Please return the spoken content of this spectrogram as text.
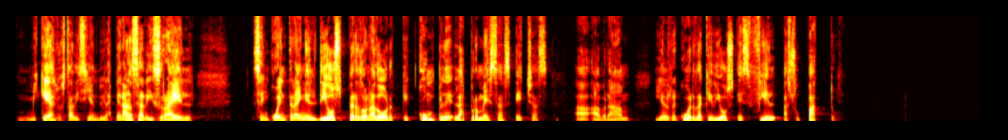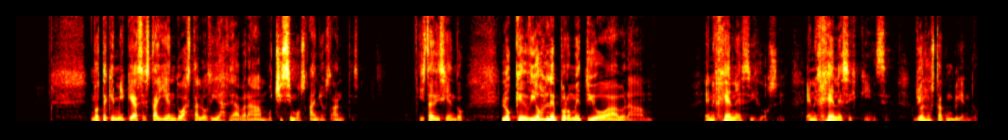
Miqueas lo está diciendo, y la esperanza de Israel se encuentra en el Dios perdonador que cumple las promesas hechas a Abraham y él recuerda que Dios es fiel a su pacto. Note que Miqueas está yendo hasta los días de Abraham, muchísimos años antes. Y está diciendo, lo que Dios le prometió a Abraham en Génesis 12, en Génesis 15, Dios lo está cumpliendo.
